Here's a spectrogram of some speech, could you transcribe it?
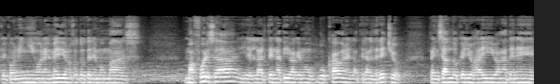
que con Íñigo en el medio nosotros tenemos más, más fuerza y es la alternativa que hemos buscado en el lateral derecho, pensando que ellos ahí van a tener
